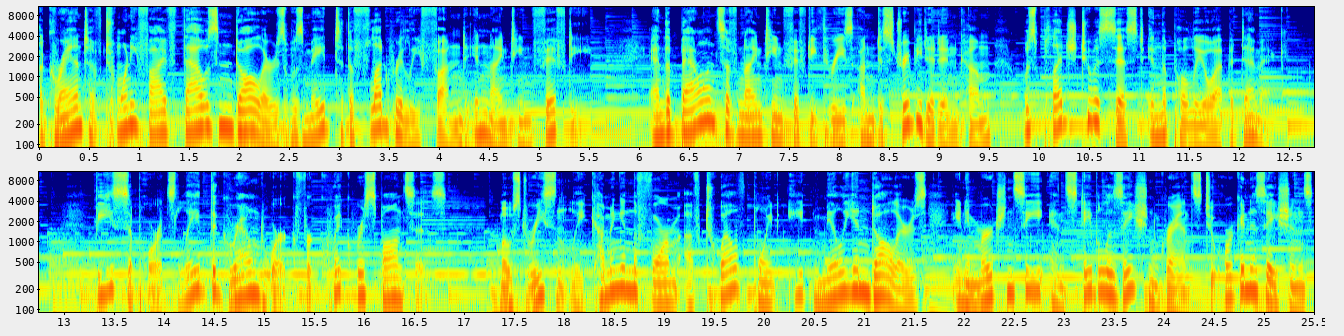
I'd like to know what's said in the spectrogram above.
A grant of $25,000 was made to the Flood Relief Fund in 1950, and the balance of 1953's undistributed income was pledged to assist in the polio epidemic. These supports laid the groundwork for quick responses, most recently coming in the form of $12.8 million in emergency and stabilization grants to organizations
